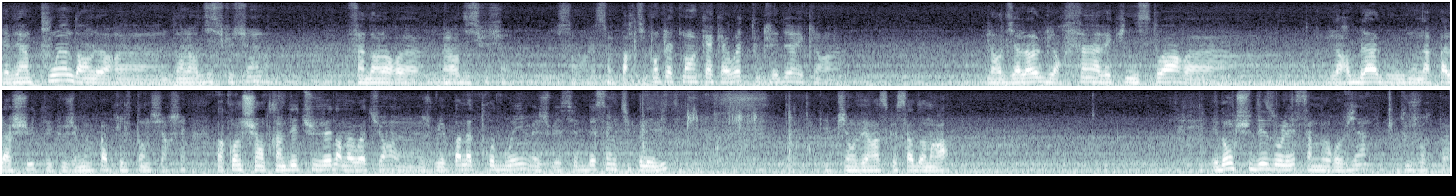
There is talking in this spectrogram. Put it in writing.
il y avait un point dans leur, dans leur discussion, enfin dans leur, euh, dans discussion. Ils sont, partis complètement en cacahuète toutes les deux avec leur, leur dialogue, leur fin avec une histoire, leur blague où on n'a pas la chute et que j'ai même pas pris le temps de chercher. Par contre, je suis en train d'étuver dans ma voiture. Euh, je voulais pas mettre trop de bruit, mais je vais essayer de baisser un petit peu les vitres. Et puis on verra ce que ça donnera. Et donc je suis désolé, ça me revient toujours pas.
